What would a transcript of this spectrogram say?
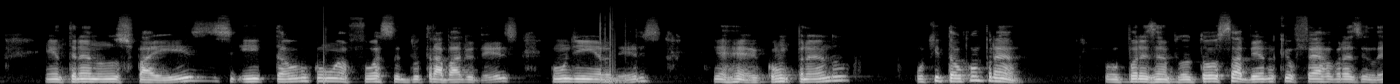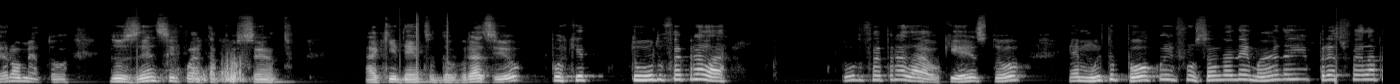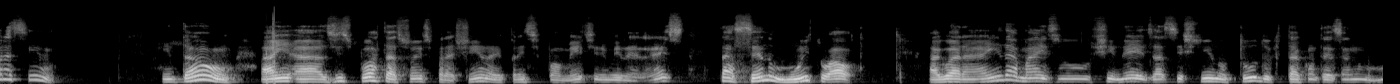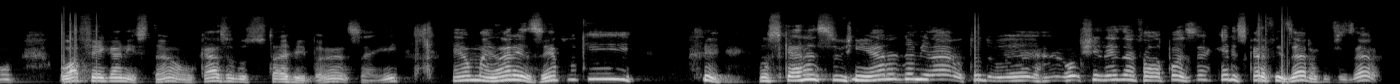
entrando nos países e estão com a força do trabalho deles, com o dinheiro deles, é, comprando o que estão comprando. Por exemplo, eu estou sabendo que o ferro brasileiro aumentou 250% aqui dentro do Brasil, porque tudo foi para lá. Tudo foi para lá. O que restou é muito pouco em função da demanda e o preço foi lá para cima. Então, a, as exportações para a China, principalmente de minerais, está sendo muito alta. Agora, ainda mais o chinês assistindo tudo que está acontecendo no mundo. O Afeganistão, o caso dos talibãs aí, é o maior exemplo que os caras vieram e dominaram tudo. O chinês vai falar, pô, se aqueles caras fizeram o que fizeram,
